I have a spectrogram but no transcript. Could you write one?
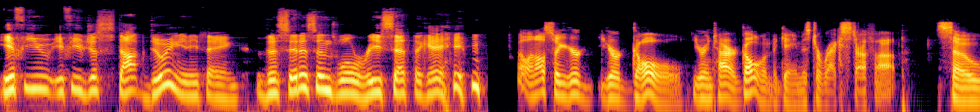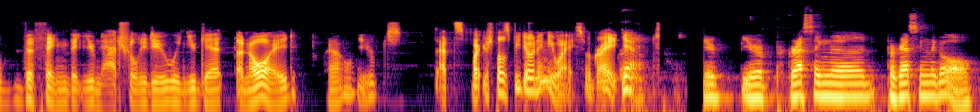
if you if you just stop doing anything, the citizens will reset the game. Well, and also your your goal, your entire goal in the game is to wreck stuff up. So the thing that you naturally do when you get annoyed, well, you're that's what you're supposed to be doing anyway. So great. Yeah. You're you're progressing the progressing the goal.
